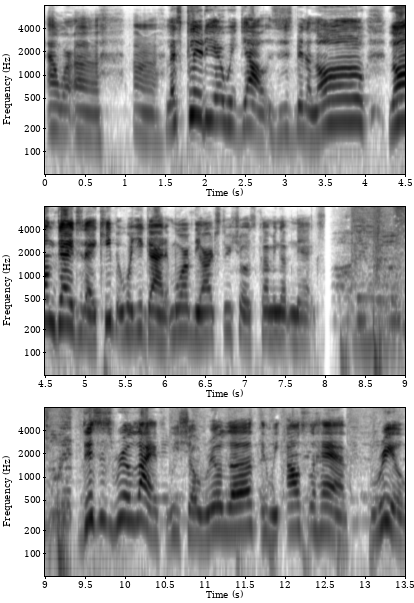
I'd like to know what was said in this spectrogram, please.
our, uh, uh, let's clear the air week, y'all. It's just been a long, long day today. Keep it where you got it. More of the RH3 shows coming up next. This is real life. We show real love and we also have real,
